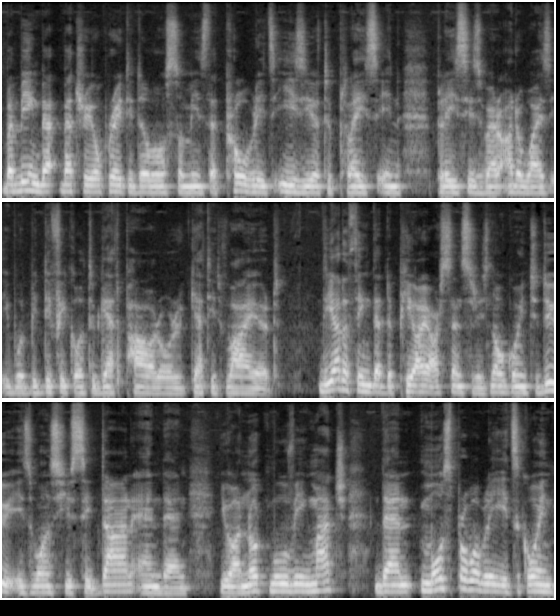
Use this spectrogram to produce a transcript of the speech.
But being ba battery operated also means that probably it's easier to place in places where otherwise it would be difficult to get power or get it wired. The other thing that the PIR sensor is not going to do is once you sit down and then you are not moving much, then most probably it's going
